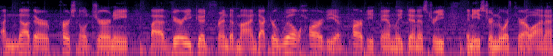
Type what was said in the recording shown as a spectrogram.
another personal journey by a very good friend of mine, Dr. Will Harvey of Harvey Family Dentistry in Eastern North Carolina.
